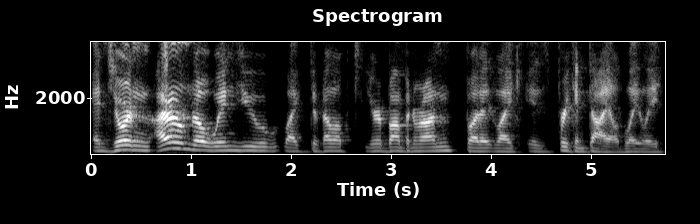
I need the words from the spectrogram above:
And Jordan, I don't know when you like developed your bump and run, but it like is freaking dialed lately.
